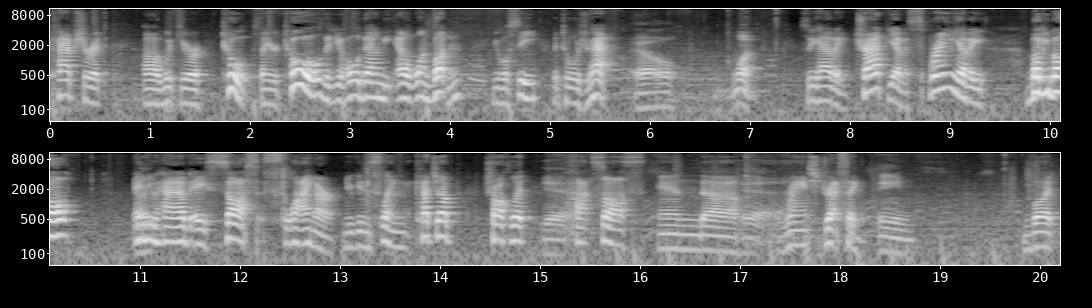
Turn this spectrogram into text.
capture it uh, with your tools. Now, your tools, if you hold down the L1 button, you will see the tools you have. L one. So you have a trap, you have a spring, you have a buggy ball, and Right. you have a sauce slinger. You can sling ketchup, chocolate, Yeah. hot sauce, and uh, Yeah. ranch dressing. Aim. But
